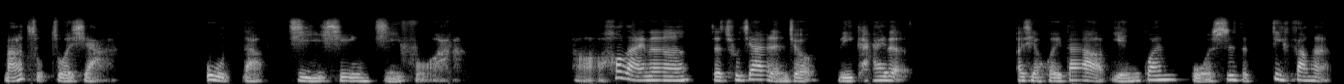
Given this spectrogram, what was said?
马祖座下悟到即心即佛啊。好，后来呢，这出家人就离开了，而且回到延观国师的地方啊，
